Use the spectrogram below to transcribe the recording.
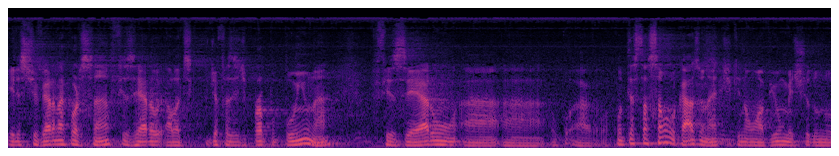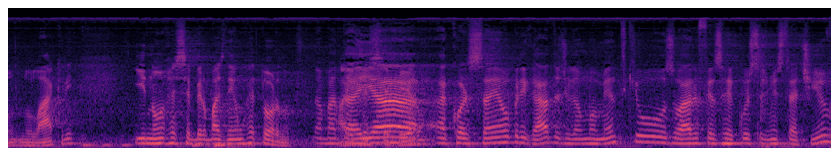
Eles estiveram na Corsan, fizeram, ela disse que podia fazer de próprio punho, né? Fizeram a, a, a contestação no caso, né? De que não haviam mexido no, no lacre e não receberam mais nenhum retorno. Não, mas daí receberam... a, a Corsan é obrigada, digamos, no momento que o usuário fez o recurso administrativo,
